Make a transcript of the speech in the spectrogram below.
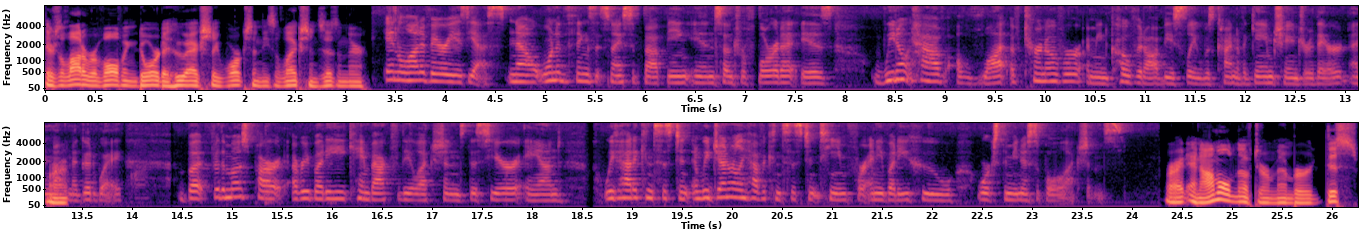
there's a lot of revolving door to who actually works in these elections, isn't there? In a lot of areas, yes. Now, one of the things that's nice about being in Central Florida is we don't have a lot of turnover. I mean, COVID obviously was kind of a game changer there and right. not in a good way. But for the most part, everybody came back for the elections this year, and we've had a consistent, and we generally have a consistent team for anybody who works the municipal elections. Right. And I'm old enough to remember this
